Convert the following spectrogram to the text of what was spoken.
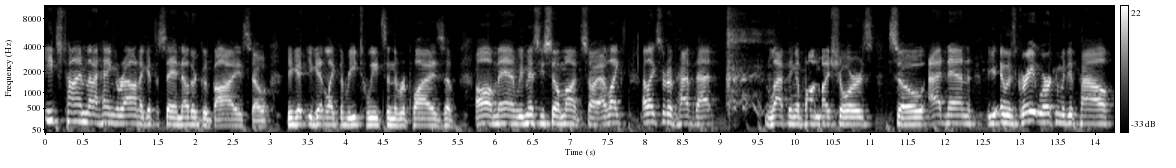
each time that I hang around, I get to say another goodbye. So you get, you get like the retweets and the replies of, oh man, we miss you so much. So I like, I like sort of have that lapping upon my shores. So Adnan, it was great working with you, pal.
